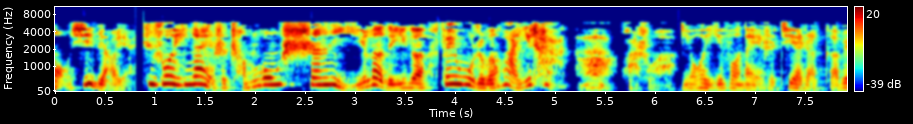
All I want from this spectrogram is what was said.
偶戏表演，据说应该也是成功申遗了的一个非物质文化遗产呢。话说牛和姨父那也是借着隔壁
